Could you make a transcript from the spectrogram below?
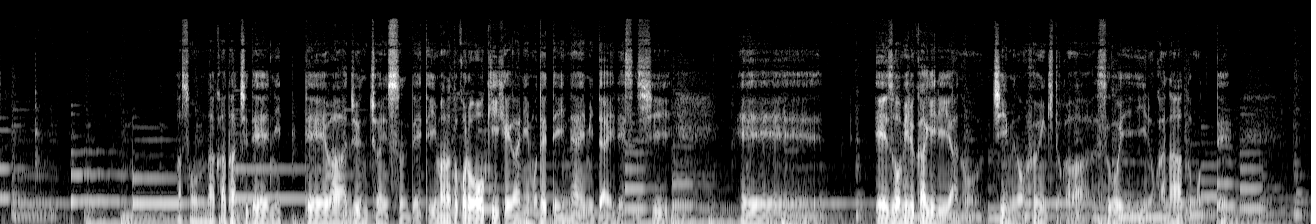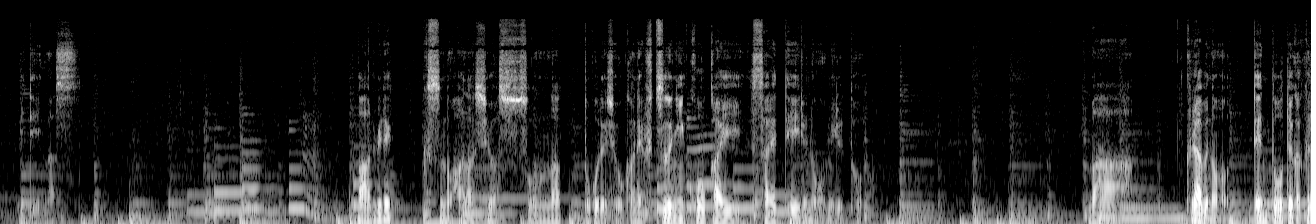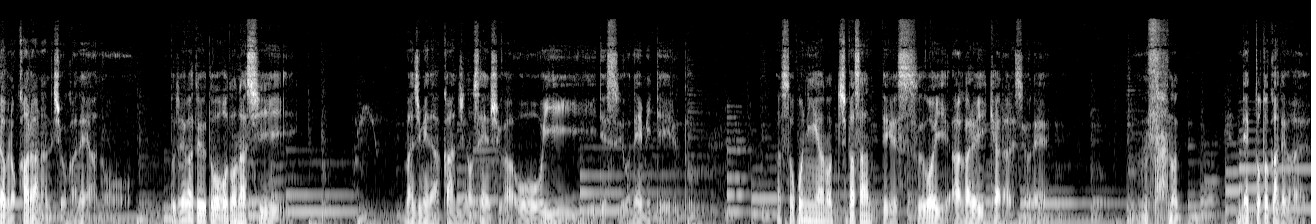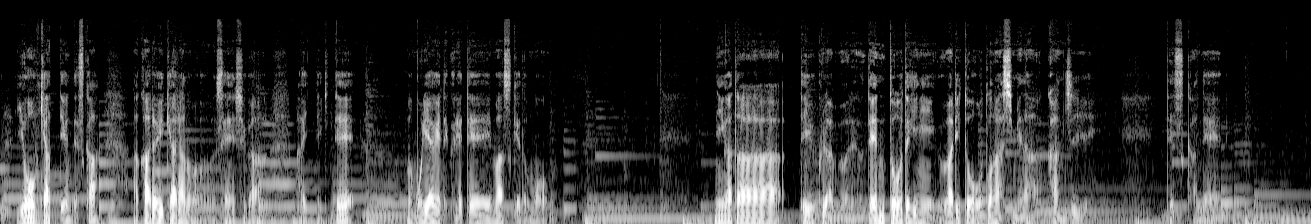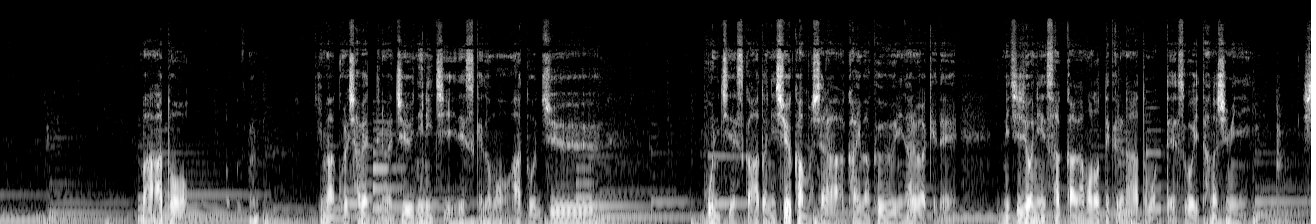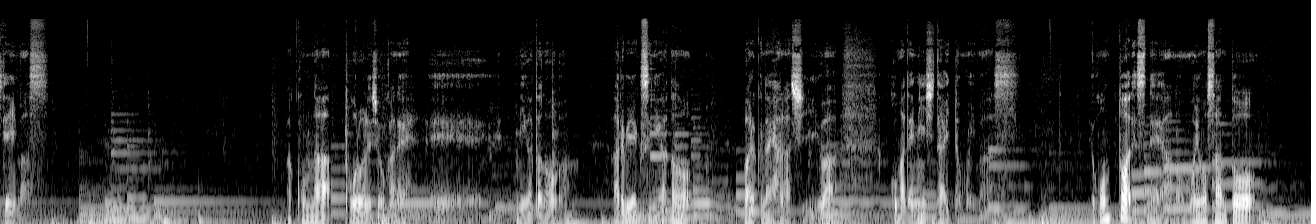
まあ、そんな形で日程は順調に進んでいて今のところ大きい怪我人も出ていないみたいですし、えー、映像を見る限りあのチームの雰囲気とかはすごいいいのかなと思って見ています。まあ、アルビレックスの話はそんなとこでしょうかね。普通に公開されているのを見ると。まあクラブの伝統というかクラブのカラーなんでしょうかね。あのどちらかというとおとなしい真面目な感じの選手が多いですよね見ていると、そこにあの千葉さんっていうすごい明るいキャラですよね。あのネットとかでは陽キャっていうんですか？明るいキャラの選手が入ってきて、まあ、盛り上げてくれていますけども。新潟っていうクラブは、ね、伝統的に割とおとなしめな感じですかね。まああと今これ喋ってるのが12日ですけどもあと15日ですか？あと2週間もしたら開幕になるわけで。日常にサッカーが戻ってくるなと思ってすごい楽しみにしています、まあ、こんなところでしょうかね、えー、新潟のアルビレックス新潟の悪くない話はここまでにしたいと思います。本当はですねあの森本さんと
